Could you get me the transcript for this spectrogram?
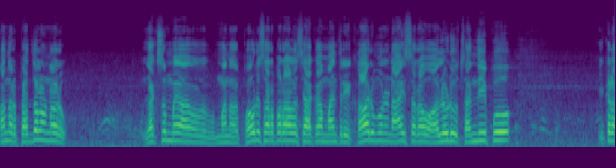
కొందరు పెద్దలు ఉన్నారు. ఎక్స్ మన పౌర సరఫరాల శాఖ మంత్రి కారుమూరి నాగేశ్వరరావు అల్లుడు సందీపు ఇక్కడ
